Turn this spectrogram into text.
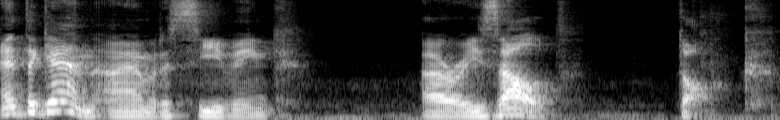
And again, I am receiving a result doc.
